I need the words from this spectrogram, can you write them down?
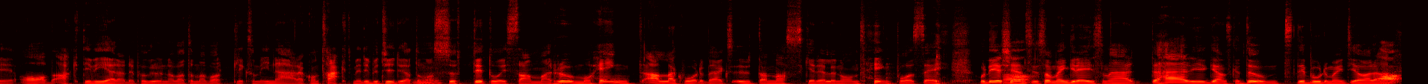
eh, avaktiverade på grund av att de har varit liksom i nära kontakt. Men det betyder ju att de har suttit då i samma rum och hängt alla quarterbacks utan masker eller någonting på sig. Och det känns Ja. ju som en grej som är, det här är ju ganska dumt. Det borde man ju inte göra. Ja.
